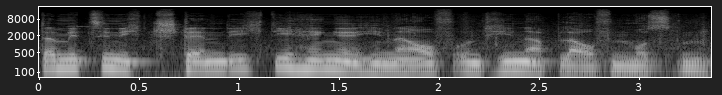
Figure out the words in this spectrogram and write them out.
damit sie nicht ständig die Hänge hinauf und hinablaufen mussten.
